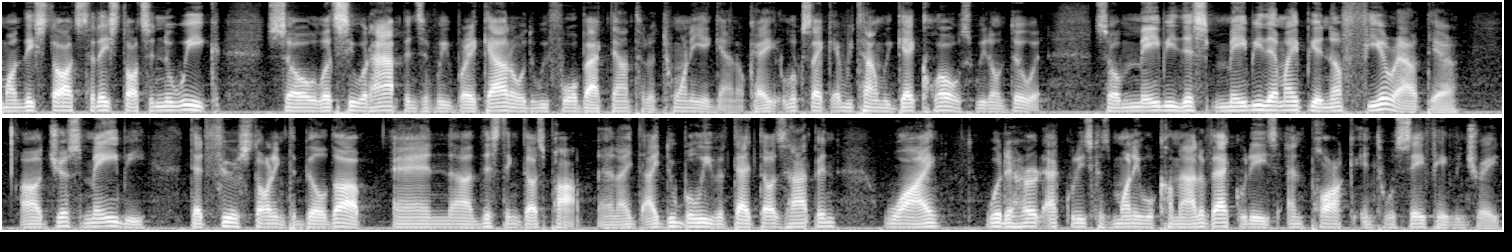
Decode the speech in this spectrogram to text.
Monday starts, today starts a new week, so let's see what happens if we break out or do we fall back down to the 20 again, okay? It looks like every time we get close, we don't do it. So maybe this, maybe there might be enough fear out there, uh, just maybe, that fear is starting to build up and uh, this thing does pop. And I, I do believe if that does happen, why would it hurt equities? Because money will come out of equities and park into a safe haven trade.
